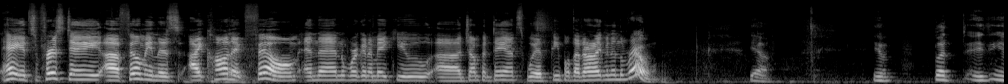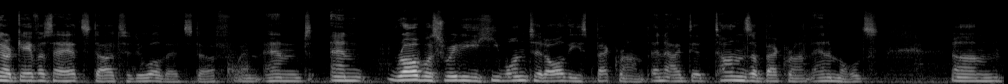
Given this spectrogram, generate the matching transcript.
hey, it's the first day uh, filming this iconic film, and then we're gonna make you uh, jump and dance with people that aren't even in the room. Yeah. Yeah, but it you know gave us a head start to do all that stuff. When and and Rob was really he wanted all these background, and I did tons of background animals, um,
